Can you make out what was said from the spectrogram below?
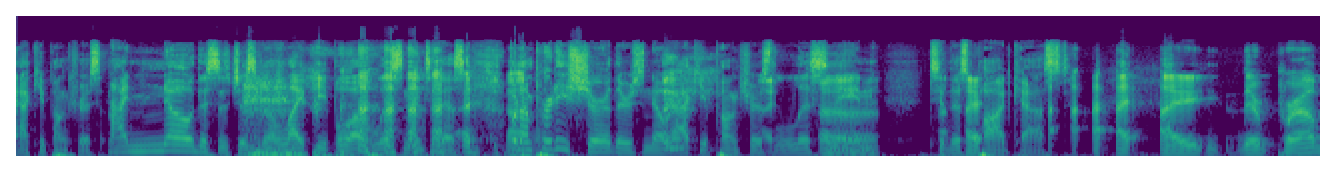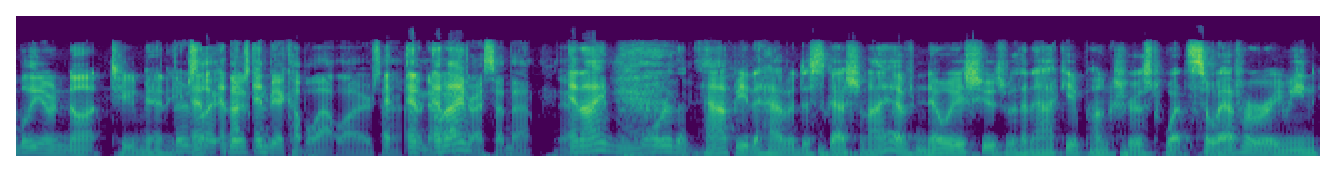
acupuncturists. And I know this is just going to light people up listening to this, but I'm pretty sure there's no acupuncturist listening to this uh, I- podcast. I, I, I there probably are not too many. There's And- like, and- there's going to be a couple outliers. I, I and- know and after I'm- I said that. Yeah. And I'm more than happy to have a discussion. I have no issues with an acupuncturist whatsoever. I mean,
